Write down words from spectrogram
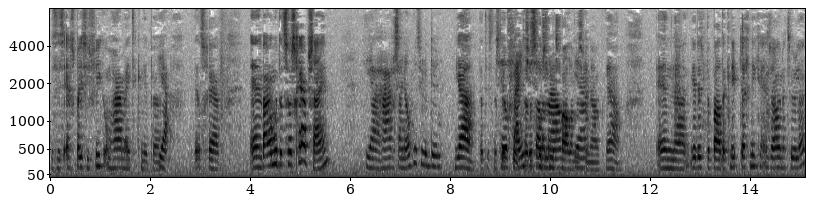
Dus het is echt specifiek om haar mee te knippen. Ja. Heel scherp. En waarom moet het zo scherp zijn? ja, haren zijn ook natuurlijk dun. Ja, dat is natuurlijk heel goed, dat het fijntjes goed allemaal, vallen ja. misschien ook. Ja. En eh ja, dus bepaalde kniptechnieken en zo natuurlijk.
